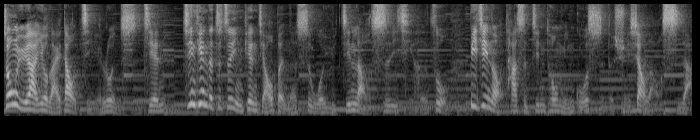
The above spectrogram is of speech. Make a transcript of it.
终于啊，又来到结论时间。今天的这支影片脚本呢，是我与金老师一起合作。毕竟哦，他是精通民国史的学校老师啊。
